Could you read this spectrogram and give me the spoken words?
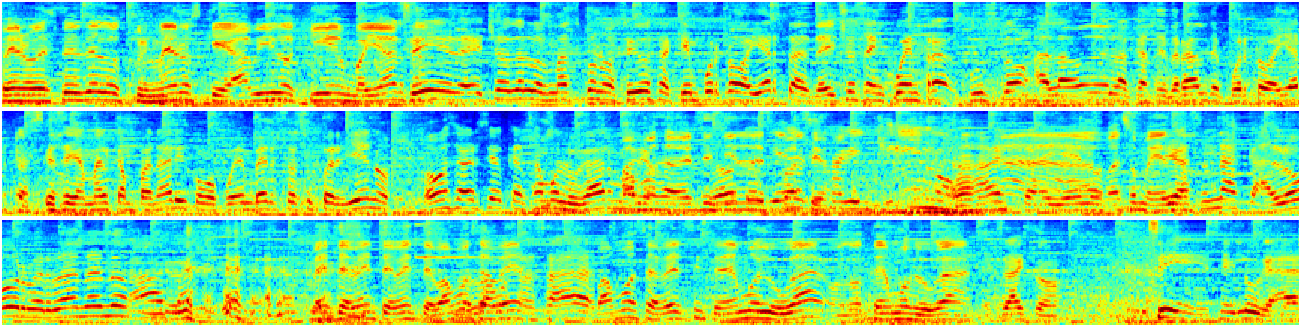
pero este es de los primeros que ha habido aquí en Vallarta. Sí, de hecho es de los más conocidos aquí en Puerto Vallarta. De hecho se encuentra justo al lado de la Catedral de Puerto Vallarta, que se llama El Campanario y como pueden ver está súper lleno. Vamos a ver si alcanzamos lugar, Mario. Vamos a ver si No, tienes que espacio. Está bien lleno. Ajá, está Ah, lleno. más o menos. Y hace una calor, ¿verdad, Nano? Vente, vente, vente, vamos Nos a vamos ver. a vamos a ver si tenemos lugar o no tenemos lugar. Exacto. Sí, sí hay lugar,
